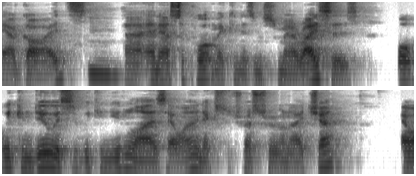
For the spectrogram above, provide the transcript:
our guides mm. uh, and our support mechanisms from our races, what we can do is we can utilize our own extraterrestrial nature, our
